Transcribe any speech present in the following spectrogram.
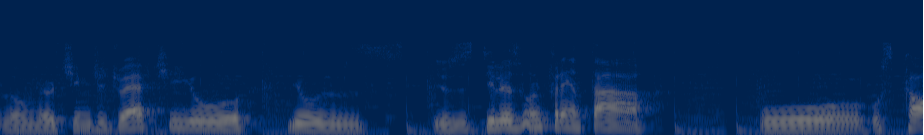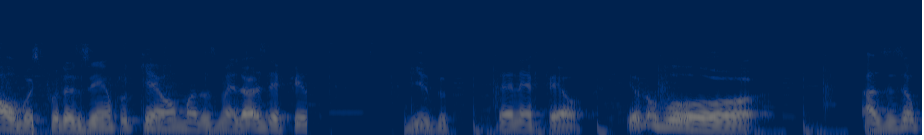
no meu time de draft e, o, e, os, e os Steelers vão enfrentar o, os Cowboys, por exemplo, que é uma das melhores defesas da NFL. Eu não vou. Às vezes eu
